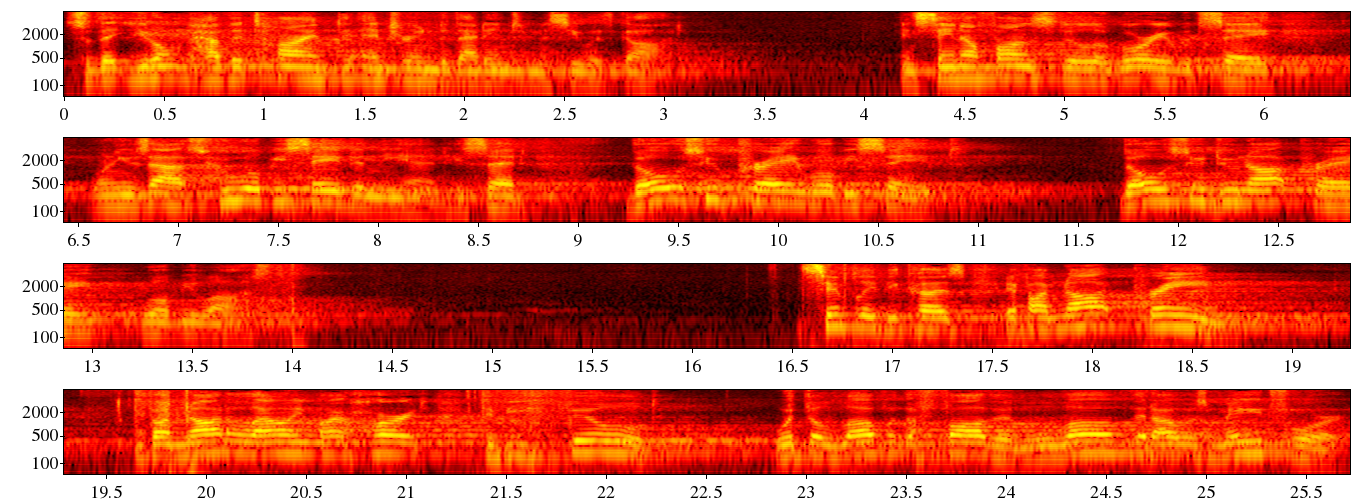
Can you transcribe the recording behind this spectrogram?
so that you don't have the time to enter into that intimacy with God. And St. Alphonse de Liguori would say, when he was asked, Who will be saved in the end? He said, Those who pray will be saved. Those who do not pray will be lost. Simply because if I'm not praying if I'm not allowing my heart to be filled with the love of the Father, the love that I was made for,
